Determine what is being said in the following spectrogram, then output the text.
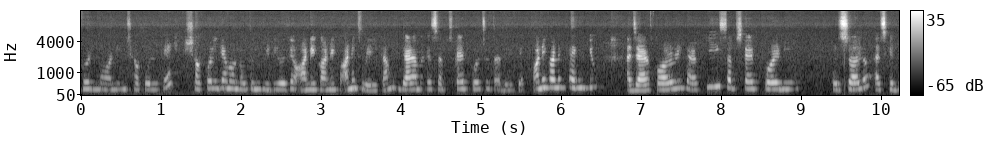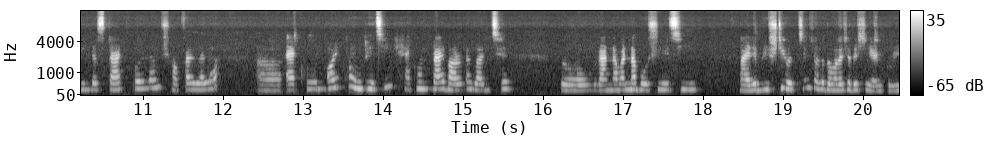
গুড মর্নিং সকলকে। সকলকে আমার নতুন ভিডিওতে অনেক অনেক অনেক ওয়েলকাম যারা আমাকে সাবস্ক্রাইব করছ, তাদেরকে অনেক অনেক থ্যাংক ইউ আর যারা করোনি তারা প্লিজ সাবস্ক্রাইব করে নিও। তো চলো, আজকে দিনটা স্টার্ট করলাম সকালবেলা। এখন অনেকক্ষণ উঠেছি। এখন প্রায় বারোটা বাজছে। তো রান্না বান্না বসিয়েছি। বাইরে বৃষ্টি হচ্ছে। চলো তোমাদের সাথে শেয়ার করি।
